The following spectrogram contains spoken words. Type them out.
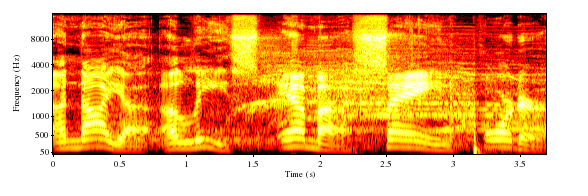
Anaya Elise Emma Sane Porter.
